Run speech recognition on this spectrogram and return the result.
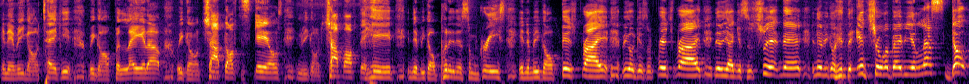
and then we gonna take it, we gonna fillet it up, we gonna chop off the scales, and we gonna chop off the head, and then we gonna put it in some grease, and then we gonna fish fry it. We gonna get some French fries, then we gotta get some shrimp, man, and then we gonna hit the intro, baby, and let's go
